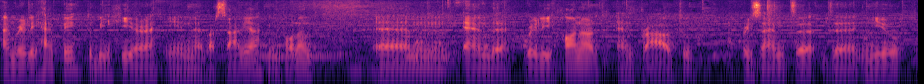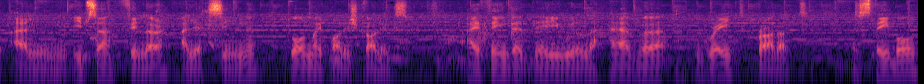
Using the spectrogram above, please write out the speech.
I'm really happy to be here in Varsavia, in Poland, um, and really honored and proud to present uh, the new Al- IPSA filler, Aliaxin, to all my Polish colleagues. I think that they will have a great product, stable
